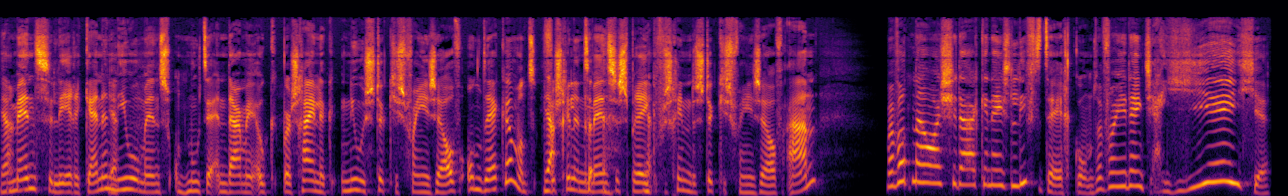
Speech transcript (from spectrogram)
ja? mensen leren kennen, ja. nieuwe mensen ontmoeten en daarmee ook waarschijnlijk nieuwe stukjes van jezelf ontdekken. Want verschillende mensen spreken verschillende stukjes van jezelf aan. Maar wat nou als je daar ineens liefde tegenkomt, waarvan je denkt, ja jeetje,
